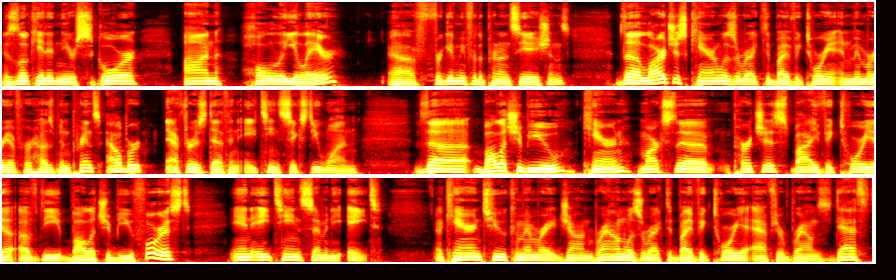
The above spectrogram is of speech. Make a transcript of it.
is located near Sgor on Holylair. Uh, forgive me for the pronunciations. The largest cairn was erected by Victoria in memory of her husband Prince Albert after his death in 1861. The Ballochbuie cairn marks the purchase by Victoria of the Ballochbuie forest in 1878. A cairn to commemorate John Brown was erected by Victoria after Brown's death,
